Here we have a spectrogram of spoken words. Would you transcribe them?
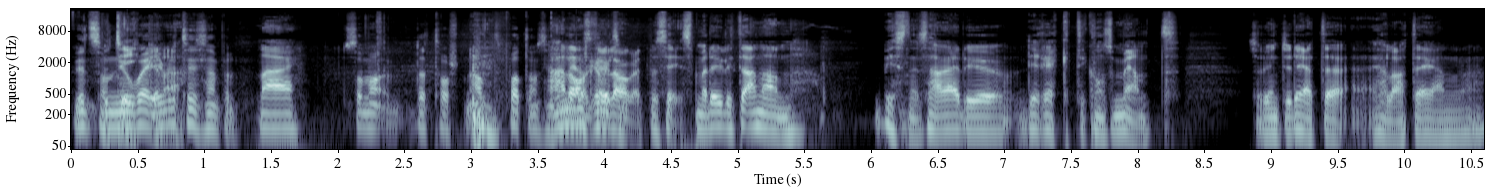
Lite som New. Wave till exempel. nej, Som har- där Torsten alltid pratar om sina han älskar liksom. lagret precis. Men det är lite annan business. Här är det ju direkt till konsument. Så det är inte det att det, heller att det är en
